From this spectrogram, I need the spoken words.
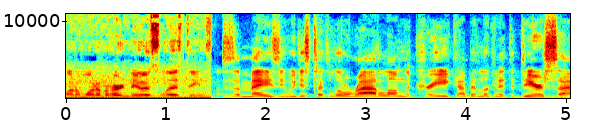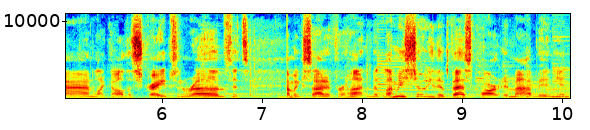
on one of her newest listings. This is amazing. We just took a little ride along the creek. I've been looking at the deer sign, like all the scrapes and rubs. It's I'm excited for hunting, but let me show you the best part, in my opinion,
